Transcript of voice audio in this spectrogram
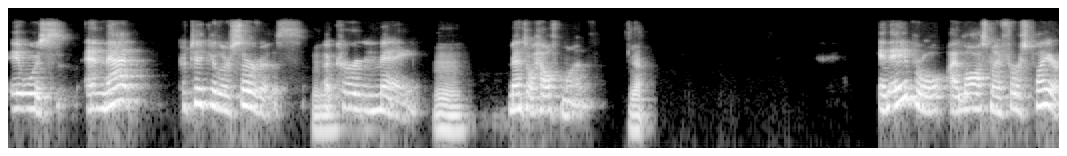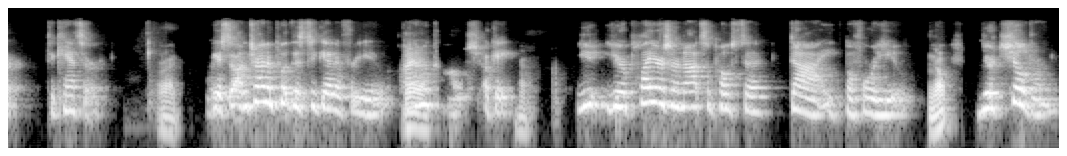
It was, and that particular service mm-hmm. occurred in May, mm-hmm. Mental Health Month. Yeah. In April, I lost my first player to cancer. Right. Okay, so I'm trying to put this together for you. Yeah. I'm a coach. Okay. Yeah. You, your players are not supposed to die before you. No. Your children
